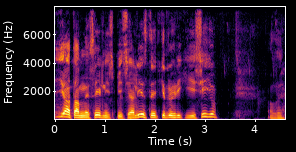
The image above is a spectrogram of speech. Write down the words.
Я там не сильний спеціаліст, я тільки другий рік її сію. Але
